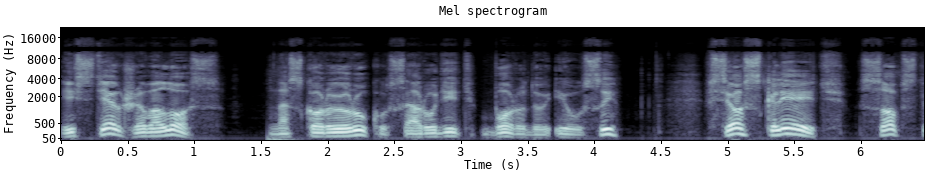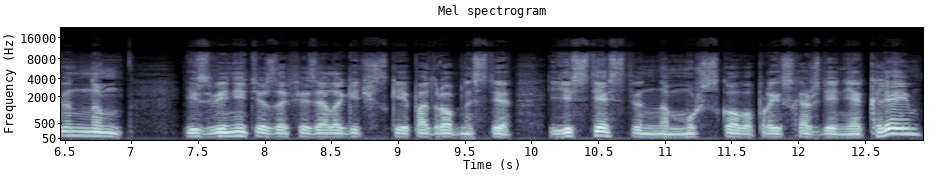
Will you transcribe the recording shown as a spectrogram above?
из тех же волос на скорую руку соорудить бороду и усы, все склеить собственным, извините за физиологические подробности, естественным мужского происхождения клеем,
